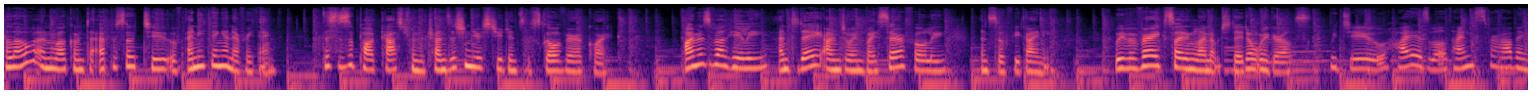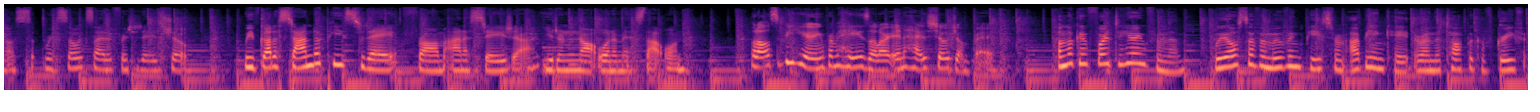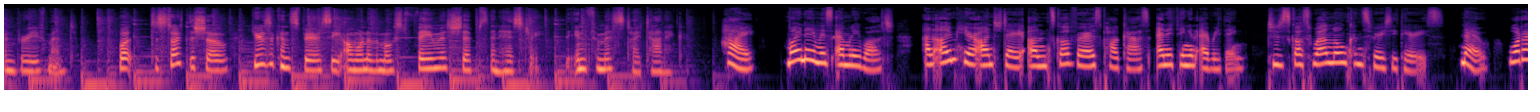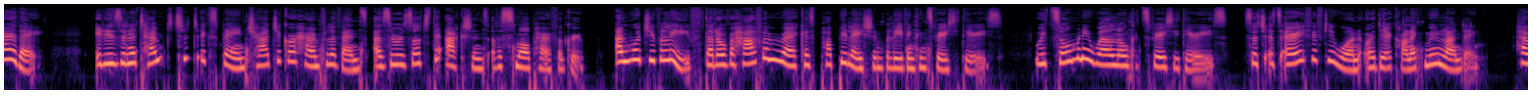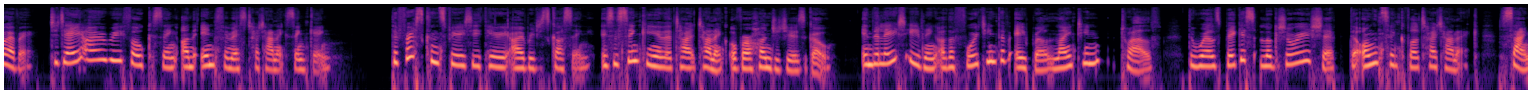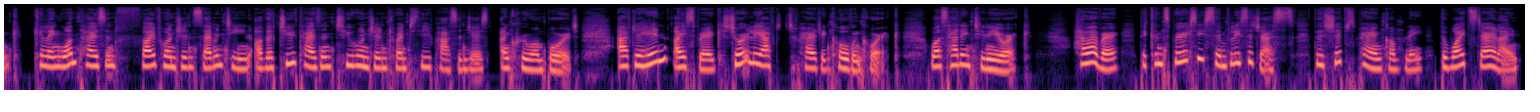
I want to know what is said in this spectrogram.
Hello, and welcome to episode two of Anything and Everything. This is a podcast from the transition year students of Scoil Mhuire Cork. I'm Isabel Healy, and today I'm joined by Sarah Foley and Sophie Guiney. We have a very exciting lineup today, don't we, girls? We do. Hi, Isabel. Thanks for having us. We're so excited for today's show. We've got a stand up piece today from Anastasia. You do not want to miss that one. We'll also be hearing from Hazel, our in house show jumper. I'm looking forward to hearing from them. We also have a moving piece from Abby and Kate around the topic of grief and bereavement. But to start the show, here's a conspiracy on one of the most famous ships in history, the infamous Titanic. Hi, my name is Emily Walsh, and I'm here on today on Mhuire's podcast, Anything and Everything, to discuss well known conspiracy theories. Now, what are they? It is an attempt to explain tragic or harmful events as a result of the actions of a small, powerful group. And would you believe that over half of America's population believe in conspiracy theories? With so many well known conspiracy theories, such as Area 51 or the iconic moon landing. However, today I will be focusing on the infamous Titanic sinking. The first conspiracy theory I'll be discussing is the sinking of the Titanic over 100 years ago. In the late evening of the 14th of April 1912, the world's biggest luxurious ship, the unsinkable Titanic, sank, killing 1,517 of the 2,223 passengers and crew on board, after hitting iceberg shortly after departing Cork, whilst heading to New York. However, the conspiracy simply suggests the ship's parent company, the White Star Line,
